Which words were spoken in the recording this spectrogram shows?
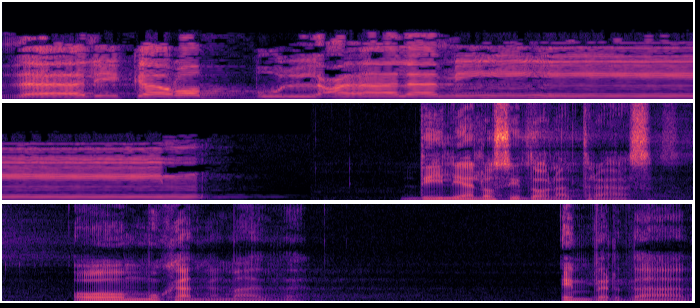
ذلك رب العالمين Dile a los idólatras, oh Muhammad, en verdad,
